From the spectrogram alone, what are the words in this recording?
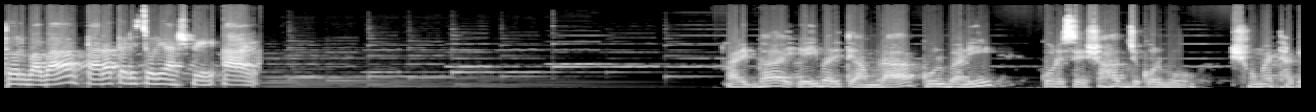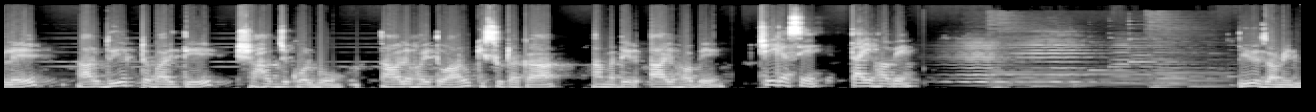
তোর বাবা তাড়াতাড়ি চলে আসবে আয়। আরিফ ভাই এই বাড়িতে আমরা কুরবানি করেছে সাহায্য করব। সময় থাকলে আরও দুই একটা বাড়িতে সাহায্য করব। তাহলে হয়তো আরও কিছু টাকা আমাদের আয় হবে। ঠিক আছে তাই হবে। কিরে জামিল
